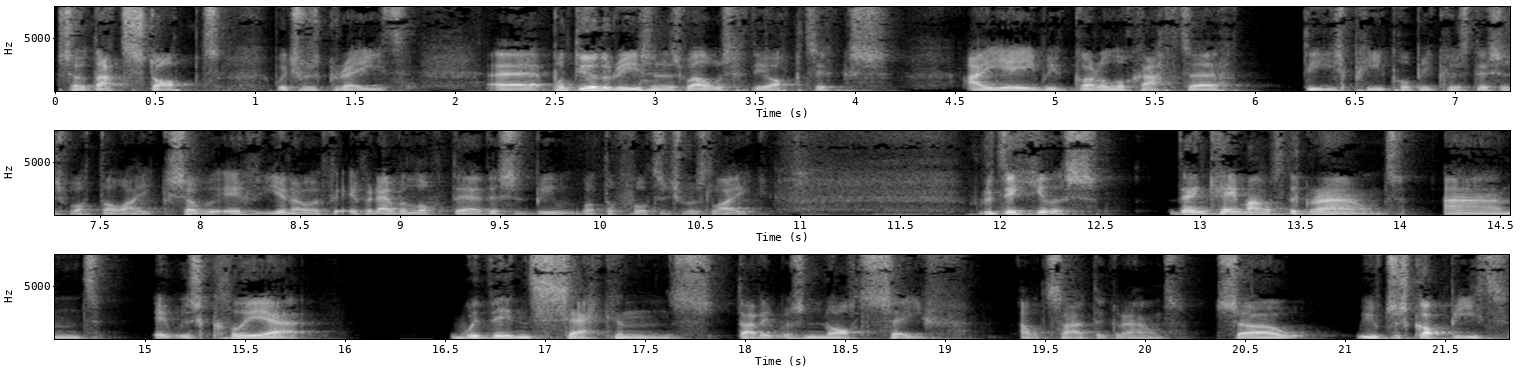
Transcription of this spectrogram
So that stopped, which was great. Uh, but the other reason as well was for the optics, i.e., we've got to look after these people because this is what they're like. So if you know, if, if it ever looked there, this would be what the footage was like. Ridiculous. Then came out to the ground, and it was clear within seconds that it was not safe outside the ground. So we've just got beat.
